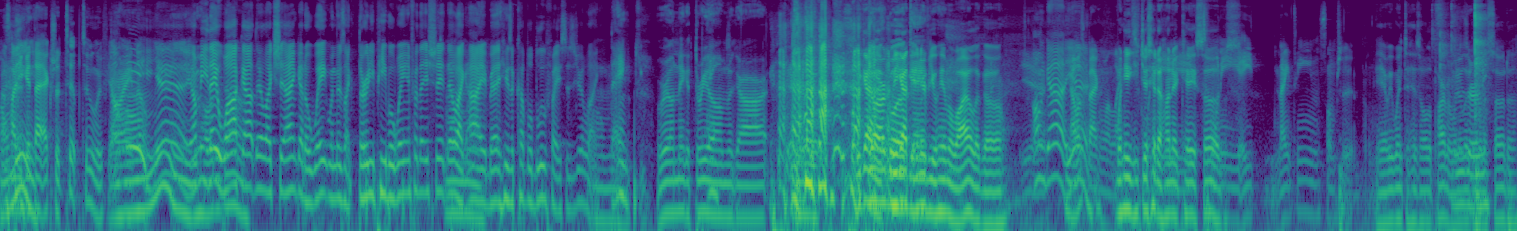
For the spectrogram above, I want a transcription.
That's On how you get that extra tip too. If y'all ain't know. yeah, you I mean they walk down. out there like shit. I ain't gotta wait when there's like 30 people waiting for their shit. They're like. "All right, bet here's a couple blue faces." You're like, Oh, man. "Thank you." Real nigga, three of them to God. we got we got to gang. interview him a while ago. Yeah. Oh, God, That was yeah. back when like When he just hit 100K subs. 28, 19, some shit. Yeah, we went to his old apartment We when we was lived in early. Minnesota.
